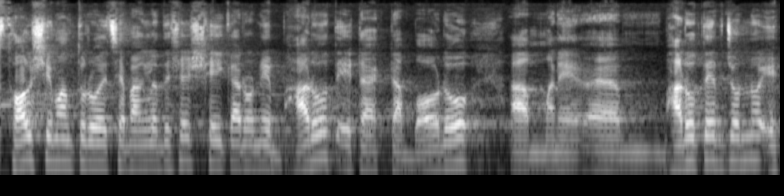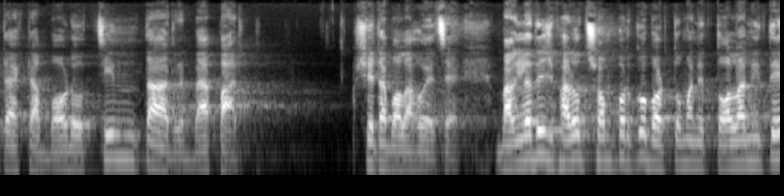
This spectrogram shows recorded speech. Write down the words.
স্থল সীমান্ত রয়েছে বাংলাদেশের। সেই কারণে ভারত এটা একটা বড় মানে ভারতের জন্য এটা একটা বড় চিন্তার ব্যাপার। সেটা বলা হয়েছে। বাংলাদেশ ভারত সম্পর্ক বর্তমানে তলানিতে।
